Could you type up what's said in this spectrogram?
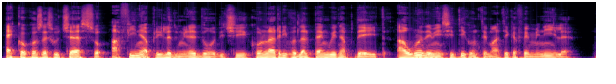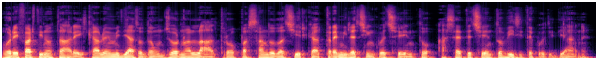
Ecco cosa è successo a fine aprile 2012 con l'arrivo del Penguin Update a uno dei miei siti con tematica femminile. Vorrei farti notare il calo immediato da un giorno all'altro, passando da circa 3500 a 700 visite quotidiane.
